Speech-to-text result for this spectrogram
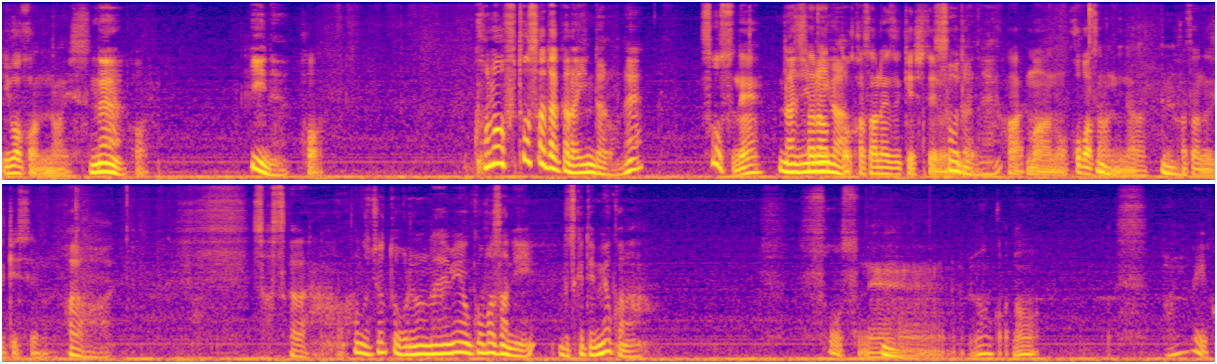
違和感ないっす、ね。はい。いいね。はい。この太さだからいいんだろうね。そうっすね。馴染みが。と重ね付けしてるんで。そうだよね。はい。まああのコバさんに習ってうん。重ね付けしてるんで、はいはいはい。さすがだな。今度ちょっと俺の悩みをコバさんにぶつけてみようかな。そうっすね、ん。なんかな何がいいか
